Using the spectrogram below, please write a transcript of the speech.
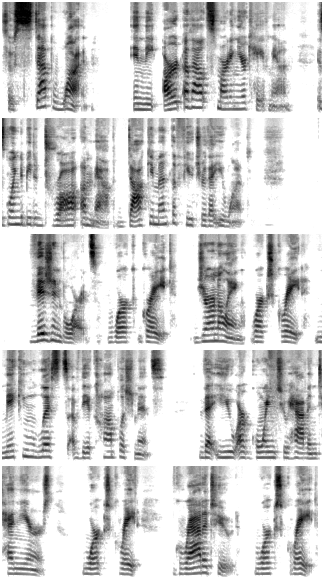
So, step one in the art of outsmarting your caveman is going to be to draw a map, document the future that you want. Vision boards work great. Journaling works great. Making lists of the accomplishments that you are going to have in 10 years works great. Gratitude works great.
